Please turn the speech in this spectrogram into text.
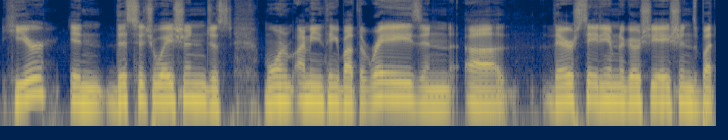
here in this situation. Just more, I mean, think about the Rays and uh, their stadium negotiations, but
